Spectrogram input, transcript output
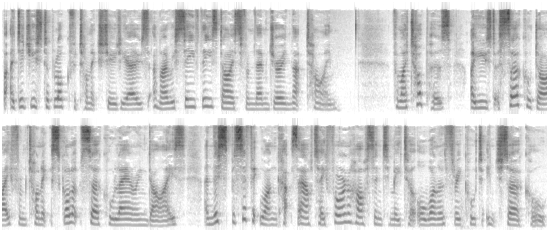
but I did used to blog for Tonic Studios and I received these dies from them during that time. For my toppers I used a circle die from Tonic Scallop Circle Layering Dies and this specific one cuts out a 4.5cm or 1 and 3 quarter inch circle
